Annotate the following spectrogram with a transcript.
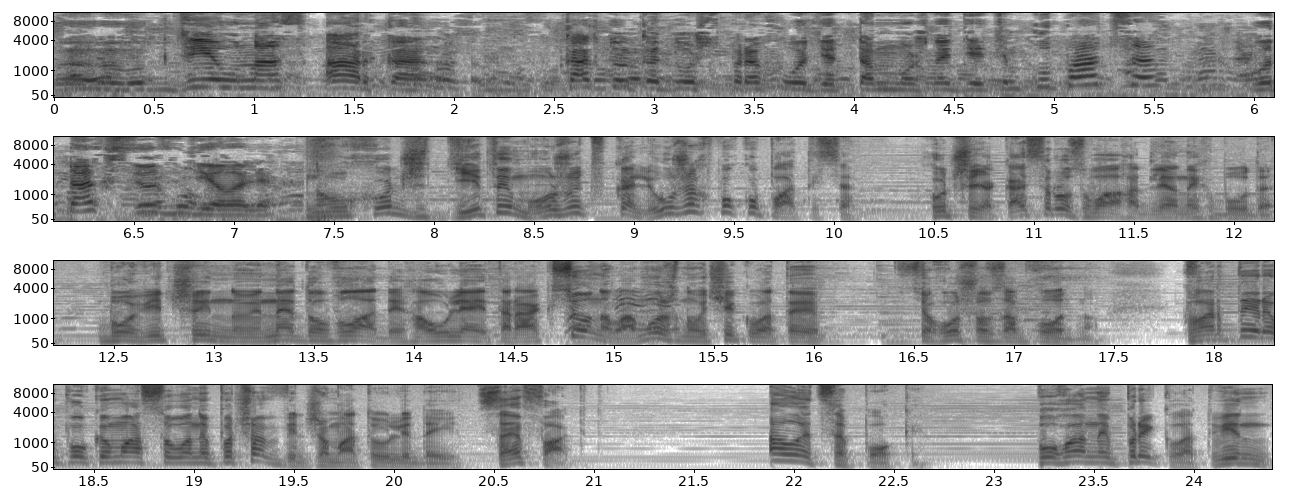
э, где у нас арка, как только дождь проходит, там можно детям купаться, вот так все сделали. Ну, хоч діти можуть в калюжах покупатися. Хоч якась розвага для них буде. Бо від чинної недовлади гауляйтера Аксьонова можна очікувати всього, що завгодно. Квартири поки масово не почав віджимати у людей. Це факт. Але це поки. Поганий приклад, він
